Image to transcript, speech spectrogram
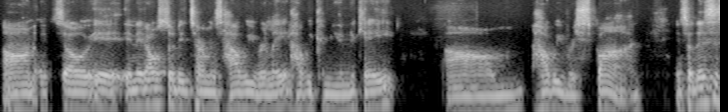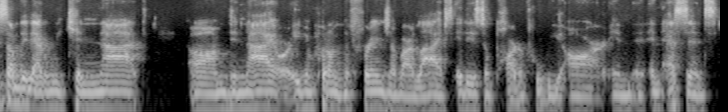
Um, and so it and it also determines how we relate, how we communicate, um, how we respond. And so this is something that we cannot um, deny or even put on the fringe of our lives. It is a part of who we are. In, in essence,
